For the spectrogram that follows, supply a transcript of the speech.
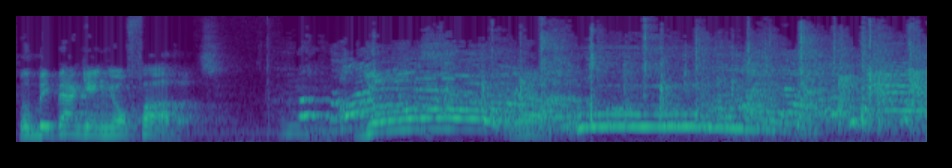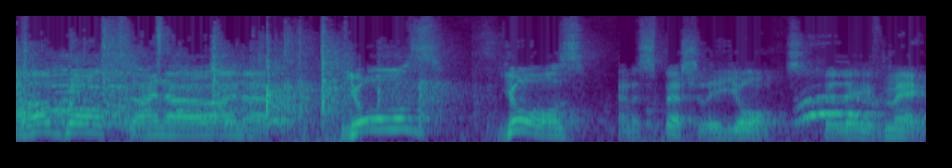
will be banging your fathers. Mm. Yours? Oh. Yeah. Of course, I know, I know. Yours, yours, and especially yours, believe me.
